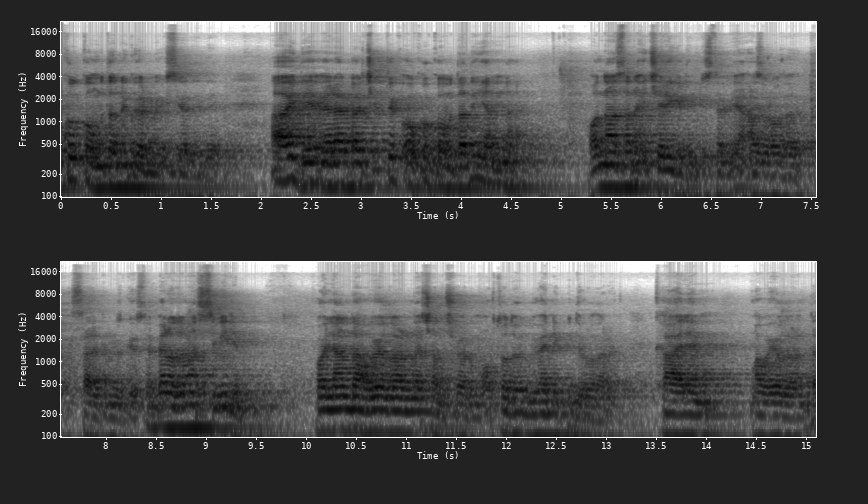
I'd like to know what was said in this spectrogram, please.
okul komutanı görmek istiyor dedi. Haydi beraber çıktık okul komutanının yanına. Ondan sonra içeri girdik biz tabii hazır oldu saygımızı gösterdik. Ben o zaman sivilim. Hollanda Hava Yolları'nda çalışıyorum. Ortadoğu Güvenlik Müdürü olarak. KLM Hava Yolları'nda.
